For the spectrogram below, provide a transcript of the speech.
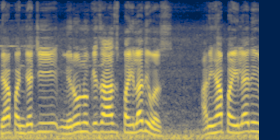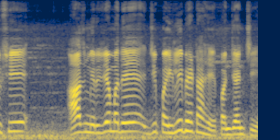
त्या पंजाची मिरवणुकीचा आज पहिला दिवस. आणि ह्या पहिल्या दिवशी आज मिरजेमध्ये जी पहिली भेट आहे पंजांची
